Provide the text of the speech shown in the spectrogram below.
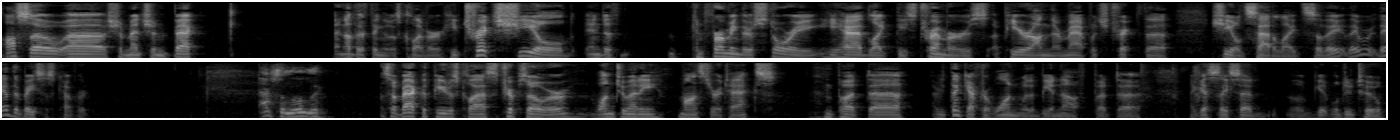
also, uh, should mention Beck. Another thing that was clever, he tricked Shield into confirming their story. He had like these tremors appear on their map, which tricked the Shield satellites. So they they were they had their bases covered. Absolutely. So back with Peter's class, the trip's over. One too many monster attacks, but uh, I think after one would it be enough. But uh, I guess they said we'll get we'll do two.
